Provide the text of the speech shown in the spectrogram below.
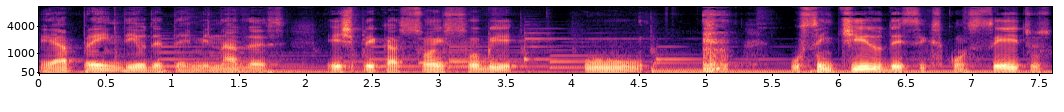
é, aprendeu determinadas explicações sobre o, o sentido desses conceitos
